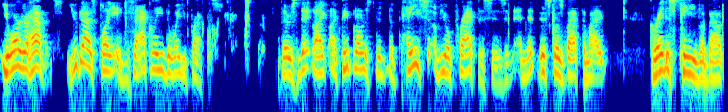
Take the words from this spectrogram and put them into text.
You are your habits. You guys play exactly the way you practice. There's like like people don't the, the pace of your practices, and, and th- this goes back to my greatest peeve about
